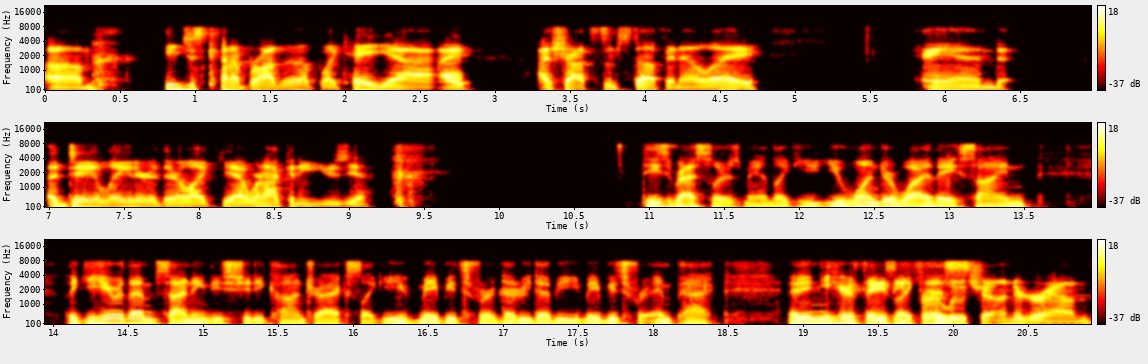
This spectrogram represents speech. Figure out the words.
Um, he just kind of brought it up like hey yeah i i shot some stuff in la and a day later they're like yeah we're not going to use you these wrestlers, man, like you, you wonder why they sign. Like you hear them signing these shitty contracts, like you, maybe it's for Mhm. WWE, maybe it's for Impact, and then you hear things Maybe like for this, lucha underground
